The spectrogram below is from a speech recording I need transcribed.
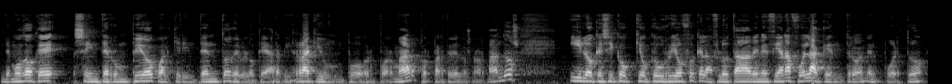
De modo que se interrumpió cualquier intento de bloquear Dyrrachium por, por mar por parte de los normandos, y lo que sí que ocurrió fue que la flota veneciana fue la que entró en el puerto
